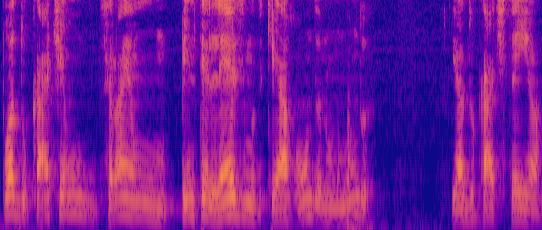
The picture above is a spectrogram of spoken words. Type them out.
Pô, a Ducati é um, sei lá, é um pentelésimo do que é a Honda no mundo. E a Ducati tá aí, ó,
